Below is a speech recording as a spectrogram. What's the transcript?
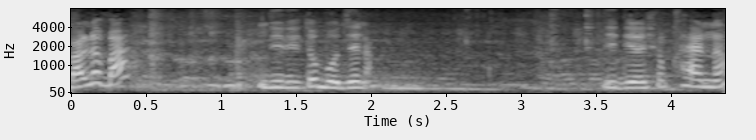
ভালো বা? দিদি তো বোঝে না। দিদি ওইসব খায় না?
